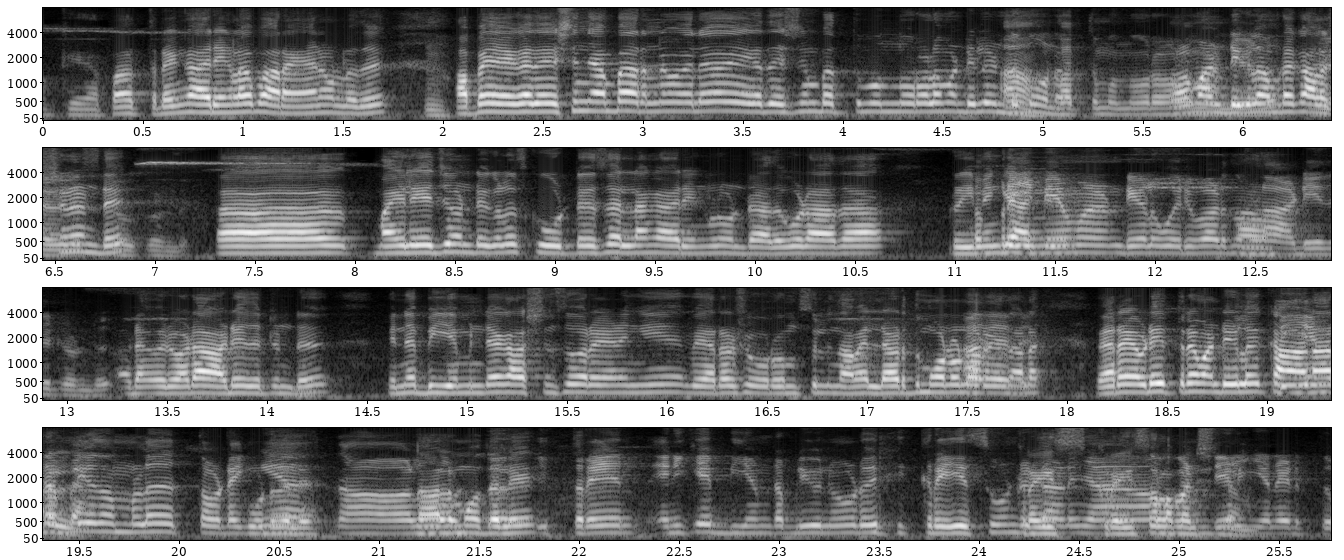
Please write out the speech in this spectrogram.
ഓക്കെ അപ്പൊ അത്രയും കാര്യങ്ങളാണ് പറയാനുള്ളത്. അപ്പൊ ഏകദേശം ഞാൻ പറഞ്ഞ പോലെ ഏകദേശം പത്ത് മുന്നൂറോളം വണ്ടികൾ ഉണ്ട് വണ്ടികൾ നമ്മുടെ കളക്ഷൻ ഉണ്ട്. മൈലേജ് വണ്ടികൾ സ്കൂട്ടേഴ്സ് എല്ലാം കാര്യങ്ങളും ഉണ്ട്. അതുകൂടാതെ പ്രീമിയം വണ്ടികൾ ഒരുപാട് നമ്മൾ ആഡ് ചെയ്തിട്ടുണ്ട്. ഒരുപാട് ആഡ് ചെയ്തിട്ടുണ്ട്. പിന്നെ ബി എമ്മിന്റെ കളക്ഷൻസ് പറയുകയാണെങ്കിൽ വേറെ ഷോറൂംസിൽ നമ്മൾ എല്ലായിടത്തും പോകണമെന്ന് വേറെ എവിടെ ഇത്ര വണ്ടികൾ കാണാറില്ല. നമ്മൾ തുടങ്ങിയ മുതൽ ഇത്രയും എനിക്ക് ബി എം ഡബ്ല്യൂനോട് ഒരു ക്രേസ് കൊണ്ട് ഇങ്ങനെ എടുത്ത്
